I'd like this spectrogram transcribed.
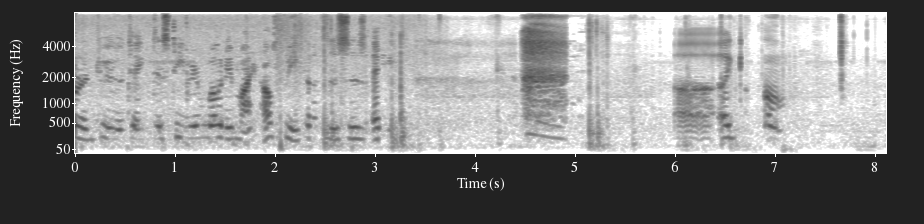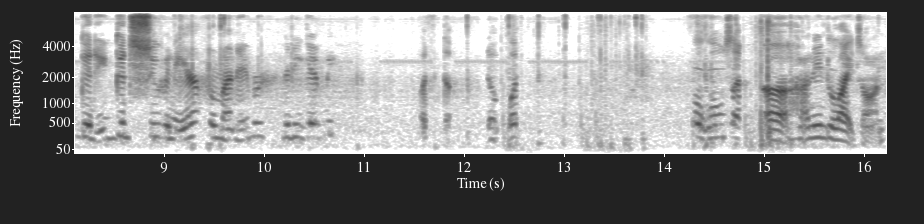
To take this TV remote in my house because this is a uh like um good good souvenir from my neighbor that he gave me. What the, the what? What was that? Uh, I need the lights on.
